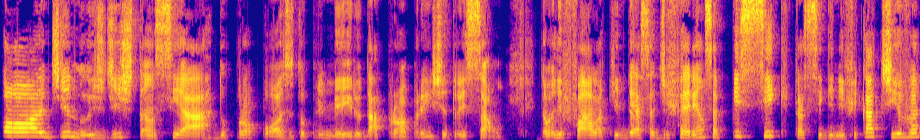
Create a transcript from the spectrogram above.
pode nos distanciar do propósito primeiro da própria instituição. Então ele fala aqui dessa diferença psíquica significativa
